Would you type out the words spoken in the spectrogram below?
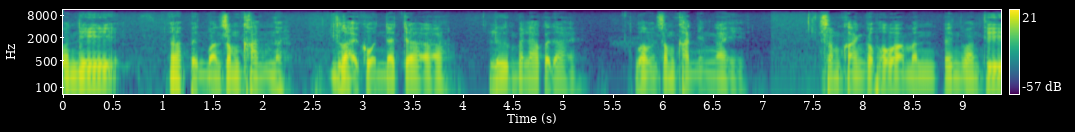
วันนี้เป็นวันสำคัญนะหลายคนอาจจะลืมไปแล้วก็ได้ ว่ามันสำคัญยังไงสำคัญก็เพราะว่ามันเป็นวันที่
